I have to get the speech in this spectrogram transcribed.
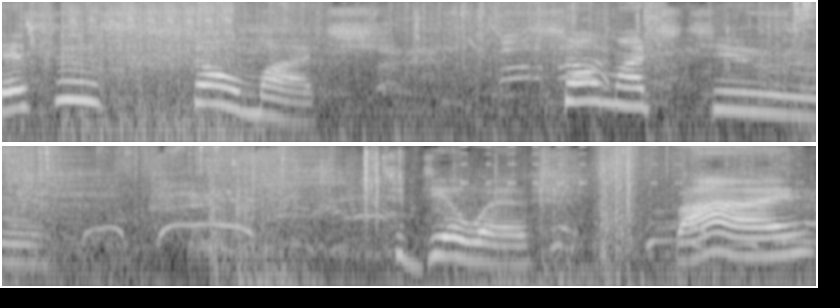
This is so much. So much to to deal with. Bye.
